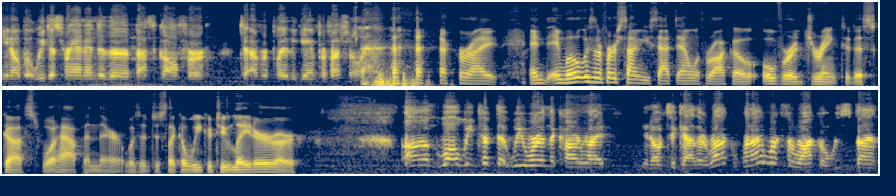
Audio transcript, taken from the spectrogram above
you know, but we just ran into the best golfer to ever play the game professionally. right. And and what was the first time you sat down with Rocco over a drink to discuss what happened there? Was it just like a week or two later, or? Um, well, we took that. We were in the car ride you know, together. Rock, when I worked for Rocco, we spent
